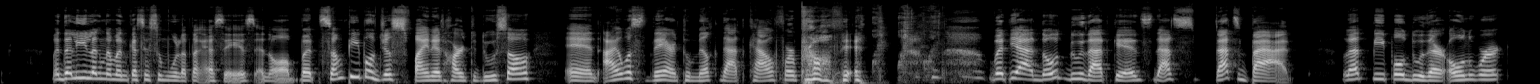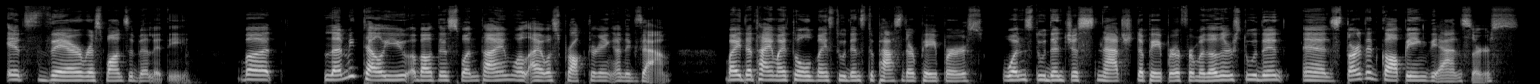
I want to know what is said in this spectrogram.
Madali lang naman kasi sumulat ng essays and all, but some people just find it hard to do so, and I was there to milk that cow for profit. but yeah, don't do that, kids. That's that's bad. Let people do their own work. It's their responsibility. But let me tell you about this one time while I was proctoring an exam. By the time I told my students to pass their papers, one student just snatched the paper from another student and started copying the answers.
